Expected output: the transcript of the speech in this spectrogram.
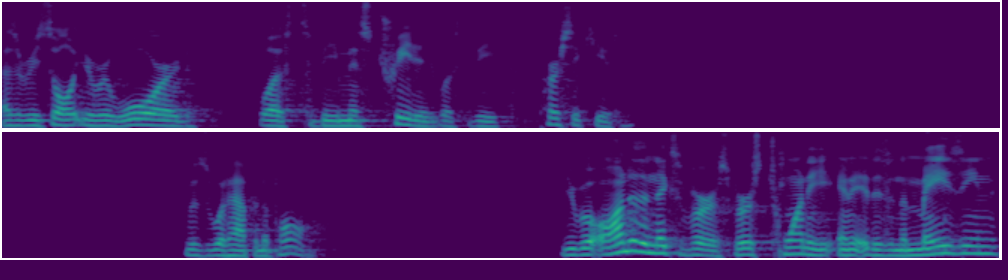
as a result, your reward was to be mistreated, was to be persecuted. This is what happened to Paul. You go on to the next verse, verse 20, and it is an amazing,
